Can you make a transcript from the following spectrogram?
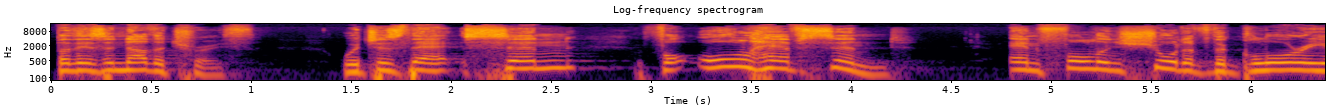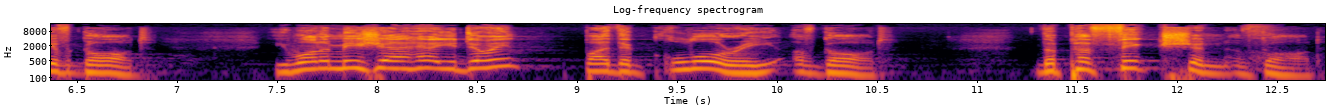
But there's another truth, which is that sin, for all have sinned and fallen short of the glory of God. You want to measure how you're doing? By the glory of God, the perfection of God,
